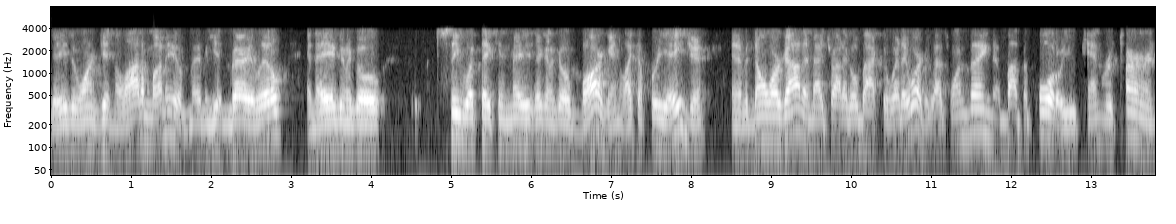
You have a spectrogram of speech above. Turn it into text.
they either weren't getting a lot of money or maybe getting very little, and they are going to go see what they can make. They're going to go bargain like a free agent, and if it don't work out, they might try to go back to where they were. That's one thing about the portal: you can return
